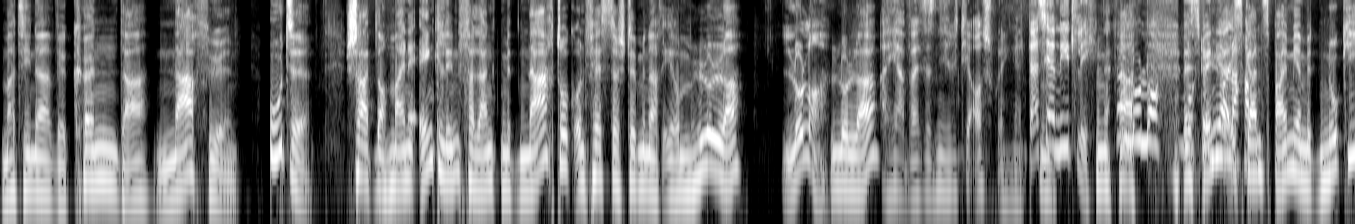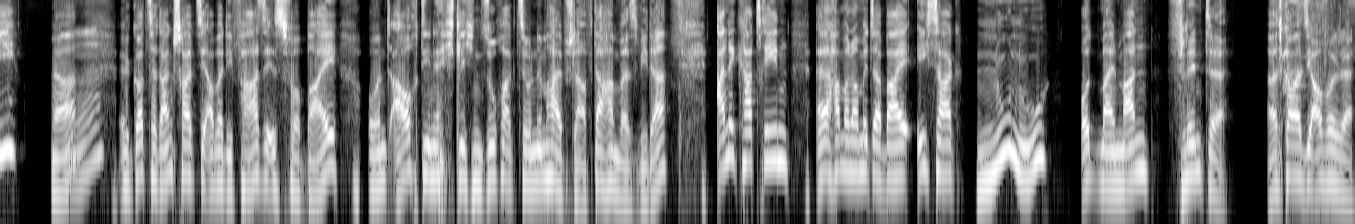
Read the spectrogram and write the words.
Martina, wir können da nachfühlen. Ute schreibt noch, meine Enkelin verlangt mit Nachdruck und fester Stimme nach ihrem Lulla. Luller. Lulla. Ah ja, weil sie es nicht richtig aussprechen kann. Das ist ja niedlich. Luller. Äh, Svenja ist ganz bei mir mit Nuki. Ja, Mhm. Äh, Gott sei Dank schreibt sie aber, die Phase ist vorbei und auch die nächtlichen Suchaktionen im Halbschlaf. Da haben wir es wieder. Anne-Kathrin äh, haben wir noch mit dabei. Ich sag Nunu und mein Mann Flinte. Das kann man sich auch vorstellen.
